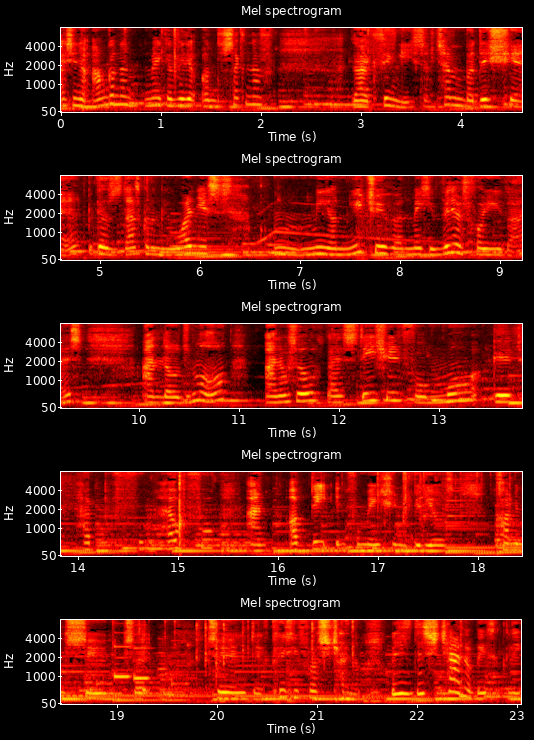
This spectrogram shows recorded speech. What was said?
Actually, no, I'm gonna make a video on the second of like thingy September this year because that's gonna be one year me on YouTube and making videos for you guys and loads more and also guys stay tuned for more good helpful, helpful and update information videos coming soon to, to the Cookie Frost channel which is this channel basically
